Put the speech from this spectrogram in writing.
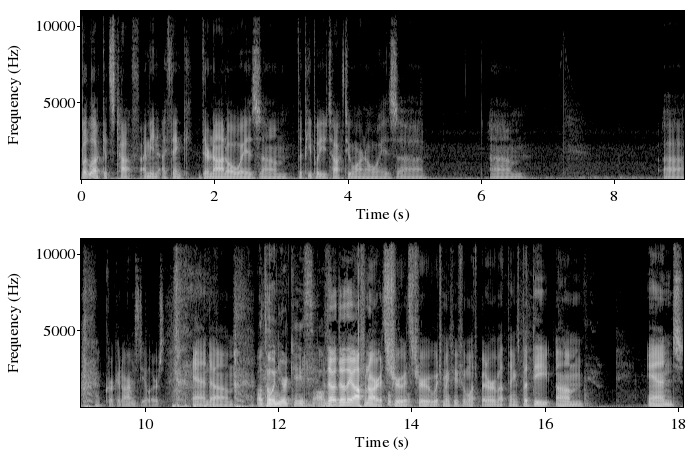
but look, it's tough. I mean, I think they're not always um, the people you talk to aren't always uh, um, uh, crooked arms dealers, and um, Although in your case, often, though, though they often are. It's true. It's true, which makes me feel much better about things. But the um, and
